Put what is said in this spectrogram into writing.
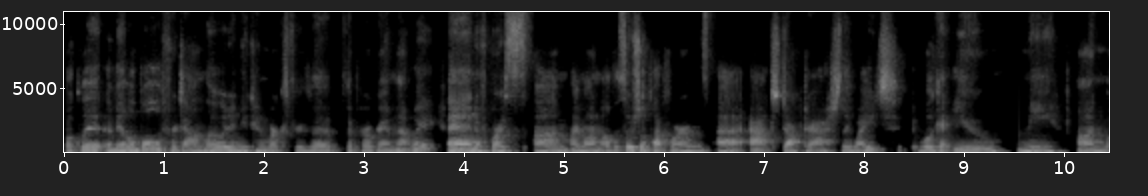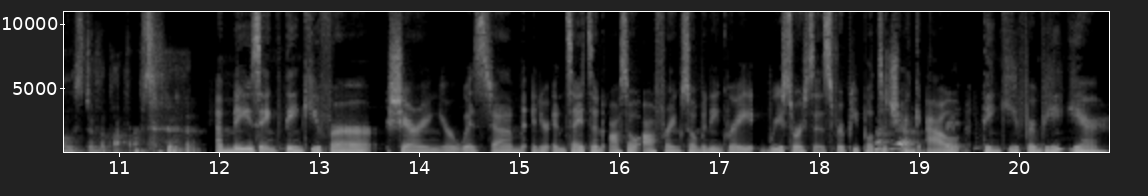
booklet available for download and you can work through the, the program that way and of course um, i'm on all the social platforms uh, at dr ashley white will get you me on most of the platforms Amazing. Thank you for sharing your wisdom and your insights and also offering so many great resources for people to oh, check yeah. out. Thank you for being here.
